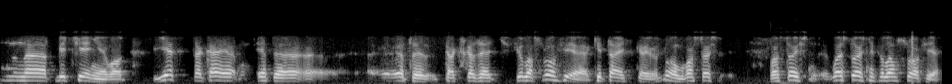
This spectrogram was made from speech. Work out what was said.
на отвлечение. Вот. Есть такая, это, э, это, как сказать, философия китайская, ну, восточ, восточ, восточная философия.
